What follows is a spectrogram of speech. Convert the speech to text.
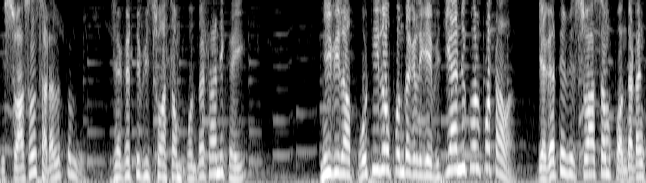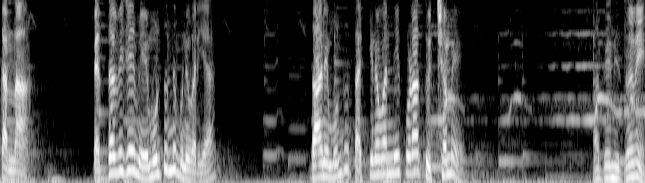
విశ్వాసం సడలుతుంది. జగతి విశ్వాసం పొందటానికై నీవిలా పోటీలో పొందగలిగే విజయాన్ని కోల్పోతావా? జగతి విశ్వాసం పొందడం కన్నా పెద్ద విజయం ఏముంటుంది మునివర్య? దాని ముందు తక్కినవన్నీ కూడా తుచ్చమే. అది నిజమే.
